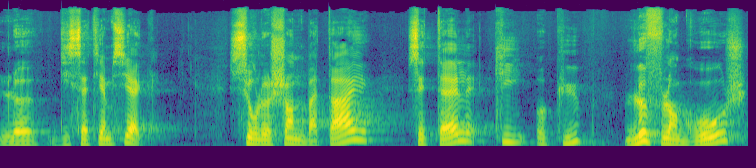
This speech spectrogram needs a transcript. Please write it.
le XVIIe siècle. Sur le champ de bataille, c'est elle qui occupe le flanc gauche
